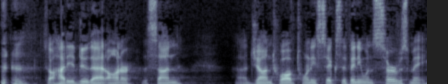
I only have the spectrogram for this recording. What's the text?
so how do you do that? Honor the son. Uh, John 12:26 if anyone serves me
